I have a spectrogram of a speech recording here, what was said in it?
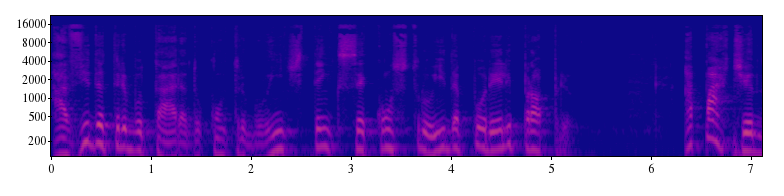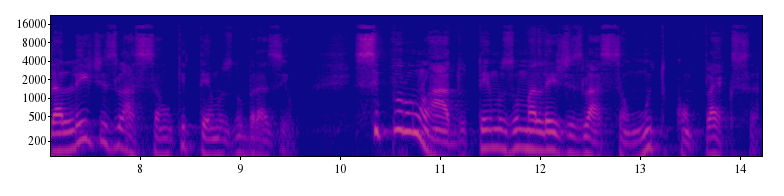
A vida tributária do contribuinte tem que ser construída por ele próprio a partir da legislação que temos no Brasil. Se, por um lado, temos uma legislação muito complexa,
